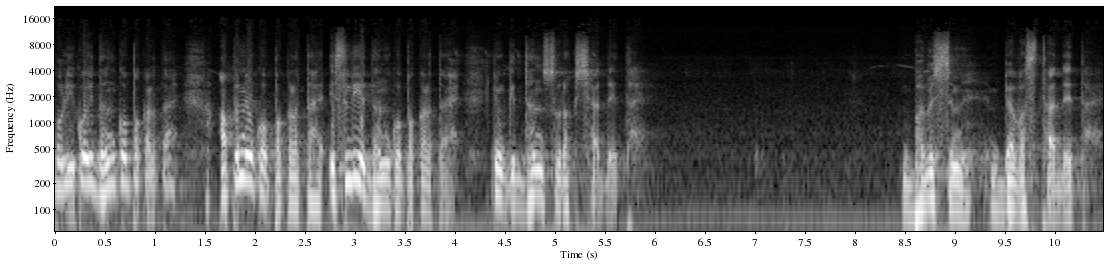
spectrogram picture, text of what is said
थोड़ी कोई धन को पकड़ता है। अपने को पकड़ता है, इसलिए धन को पकड़ता है, क्योंकि धन सुरक्षा देता है। भविष्य में व्यवस्था देता है।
